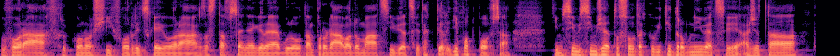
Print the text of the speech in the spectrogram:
v horách, v Krkonoších, v Orlických horách, zastav se někde, budou tam prodávat domácí věci, tak ty lidi podpoř. A tím si myslím, že to jsou takové ty drobné věci a že ta Eh,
